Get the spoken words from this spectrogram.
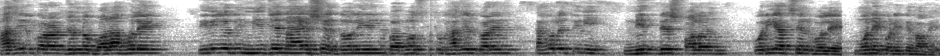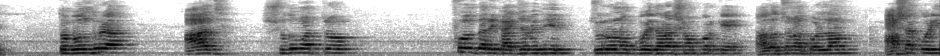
হাজির করার জন্য বলা হলে, তিনি যদি নিজে না এসে দলিল বা বস্তু হাজির করেন, তাহলে তিনি নির্দেশ পালন করিয়াছেন বলে মনে করিতে হবে। তো বন্ধুরা, আজ শুধুমাত্র ফৌজদারি কার্যবিধির চুরানব্বই ধারা সম্পর্কে আলোচনা করলাম। আশা করি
